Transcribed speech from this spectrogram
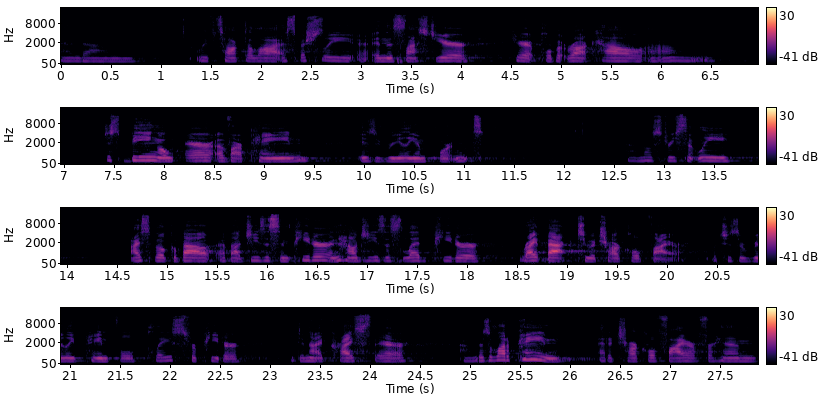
And um, we've talked a lot, especially uh, in this last year here at Pulpit Rock, how um, just being aware of our pain is really important. Uh, most recently, I spoke about, about Jesus and Peter and how Jesus led Peter right back to a charcoal fire, which is a really painful place for Peter. He denied Christ there. Um, there's a lot of pain at a charcoal fire for him.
